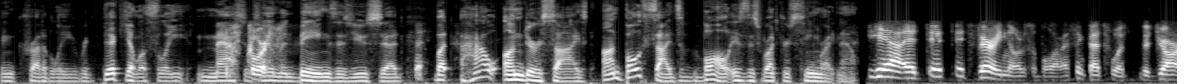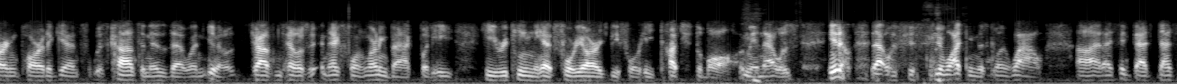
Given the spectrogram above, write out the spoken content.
incredibly, ridiculously massive human beings, as you said. but how undersized on both sides of the ball is this Rutgers team right now? Yeah, it, it it's very noticeable, and I think that's what the jarring part against Wisconsin is that when you know Jonathan Taylor's an excellent running back, but he he routinely had four yards before he touched the ball. I mean, that was you know that was just you're watching this going wow, uh, and I think that that's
